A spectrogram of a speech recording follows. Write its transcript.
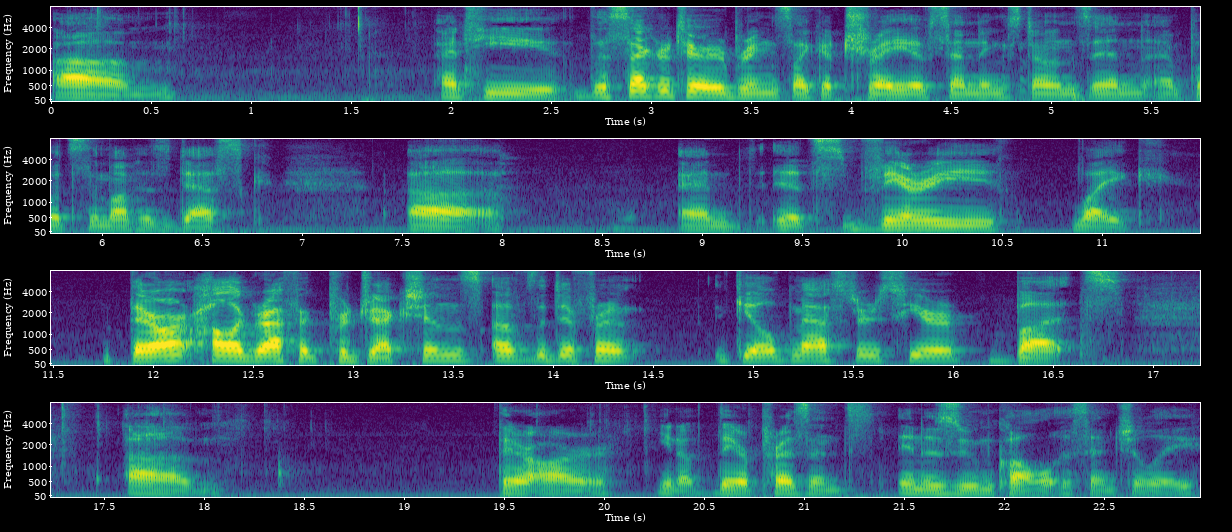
Um, and he, the secretary brings like a tray of sending stones in and puts them on his desk. Uh, and it's very like there aren't holographic projections of the different guild masters here, but um, there are you know they're present in a Zoom call essentially,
